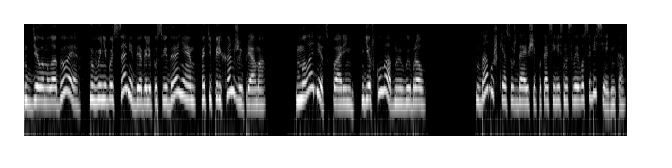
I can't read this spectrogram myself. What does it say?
«Дело молодое. Вы, небось, сами бегали по свиданиям, а теперь ханжи прямо. Молодец, парень, девку ладную выбрал». Бабушки, осуждающие, покосились на своего собеседника.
